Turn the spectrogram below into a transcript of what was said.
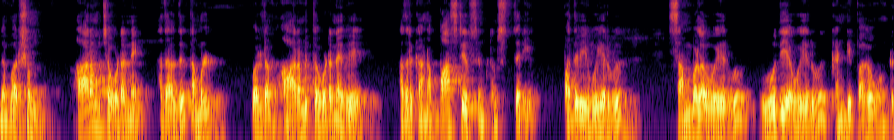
இந்த வருஷம் ஆரம்பித்த உடனே அதாவது தமிழ் வருடம் ஆரம்பித்த உடனேவே அதற்கான பாசிட்டிவ் சிம்டம்ஸ் தெரியும். பதவி உயர்வு சம்பள உயர்வு ஊதிய உயர்வு கண்டிப்பாக உண்டு.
